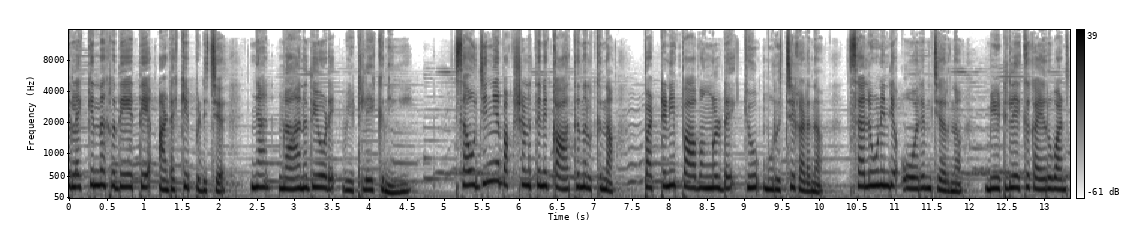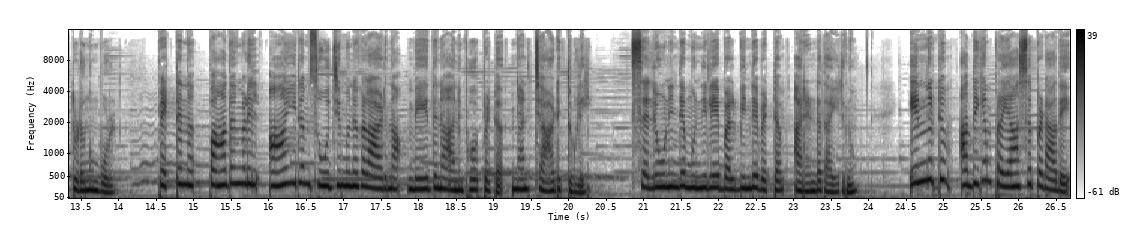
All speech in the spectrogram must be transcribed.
തിളയ്ക്കുന്ന ഹൃദയത്തെ അടക്കിപ്പിടിച്ച് ഞാൻ മ്ലാനതയോടെ വീട്ടിലേക്ക് നീങ്ങി. സൗജന്യ ഭക്ഷണത്തിന് കാത്തു നിൽക്കുന്ന പട്ടിണി പാവങ്ങളുടെ ക്യൂ മുറിച്ചു കടന്ന് സലൂണിന്റെ ഓരം ചേർന്ന് വീട്ടിലേക്ക് കയറുവാൻ തുടങ്ങുമ്പോൾ പെട്ടെന്ന് പാദങ്ങളിൽ ആയിരം സൂചിമുനകളാടുന്ന വേദന അനുഭവപ്പെട്ട് ഞാൻ ചാടിത്തുള്ളി. സലൂണിന്റെ മുന്നിലെ ബൾബിന്റെ വെട്ടം അരണ്ടതായിരുന്നു. എന്നിട്ടും അധികം പ്രയാസപ്പെടാതെ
